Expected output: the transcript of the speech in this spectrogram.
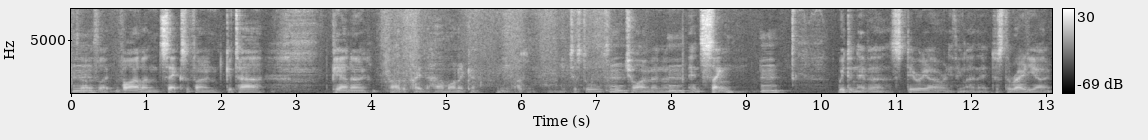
So it was like violin, saxophone, guitar, piano. Father played the harmonica. I just all sort of chime in and, and sing. We didn't have a stereo or anything like that, just the radio.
